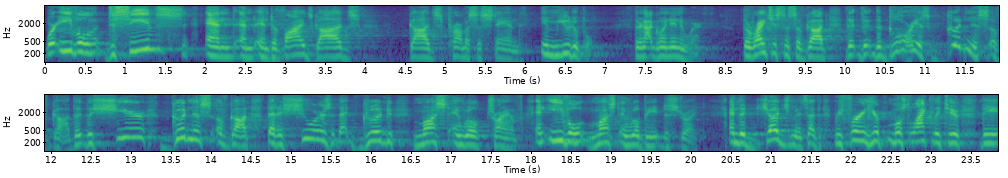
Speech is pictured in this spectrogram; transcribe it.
Where evil deceives and, and, and divides, God's, God's promises stand immutable. They're not going anywhere. The righteousness of God, the, the, the glorious goodness of God, the, the sheer goodness of God that assures that good must and will triumph, and evil must and will be destroyed and the judgments, uh, referring here most likely to the,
